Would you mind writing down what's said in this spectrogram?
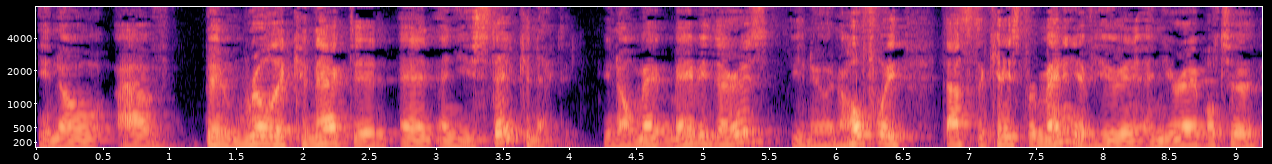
you know have been really connected and and you stay connected you know may, maybe there is you know and hopefully that's the case for many of you and, and you're able to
